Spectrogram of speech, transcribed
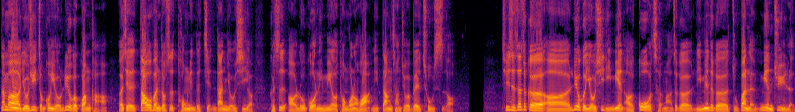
那么游戏总共有六个关卡，而且大部分都是同龄的简单游戏哦。可是哦，如果你没有通过的话，你当场就会被处死哦。其实，在这个呃六个游戏里面啊，过程啊，这个里面这个主办人面具人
